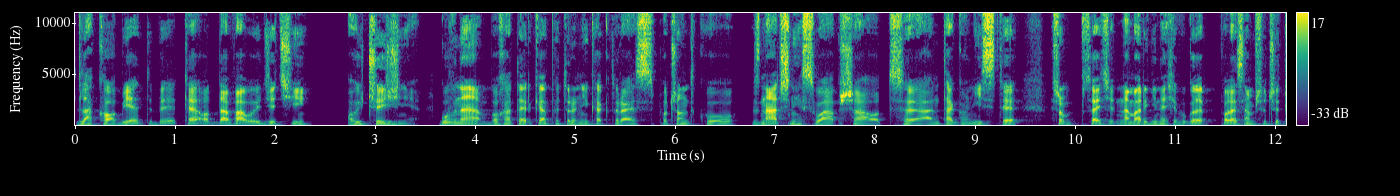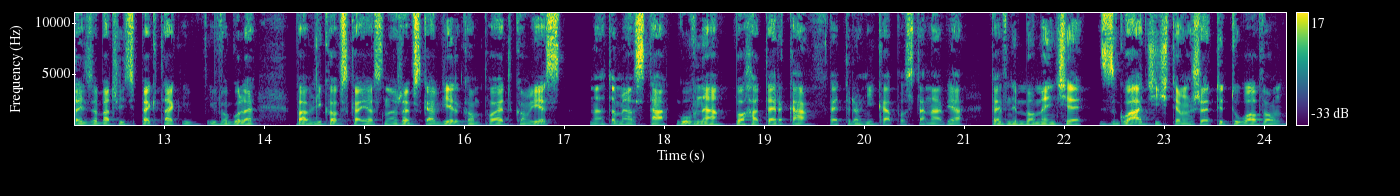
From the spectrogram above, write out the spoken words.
dla kobiet, by te oddawały dzieci ojczyźnie. Główna bohaterka Petronika, która jest z początku znacznie słabsza od antagonisty. Zresztą, słuchajcie, na marginesie, w ogóle polecam przeczytać, zobaczyć spektakl i, i w ogóle Pawlikowska Jasnorzewska wielką poetką jest. Natomiast ta główna bohaterka Petronika postanawia w pewnym momencie zgładzić tęże tytułową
